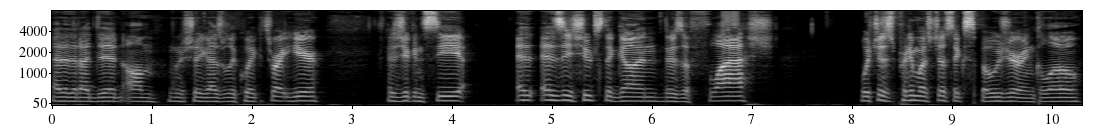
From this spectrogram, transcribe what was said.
edit that I did. Um, I'm going to show you guys really quick. It's right here. As you can see, as, as he shoots the gun, there's a flash, which is pretty much just exposure and glow.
